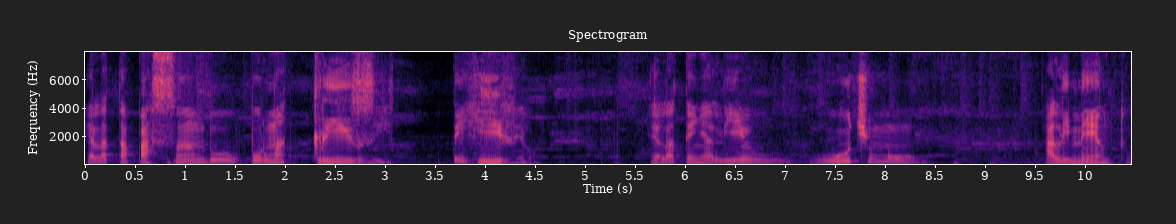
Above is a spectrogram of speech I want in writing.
ela está passando por uma crise terrível ela tem ali o, o último alimento.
